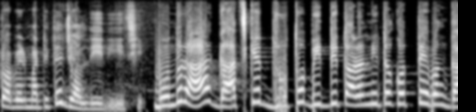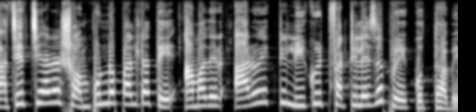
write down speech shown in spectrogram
টবের মাটিতে জল দিয়ে দিয়েছি। বন্ধুরা, গাছকে দ্রুত বৃদ্ধি, ত্বরান্বিত করতে এবং গাছের চেহারা সম্পূর্ণ পাল্টাতে আমাদের আরও একটি লিকুইড ফার্টিলাইজার প্রয়োগ করতে হবে।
